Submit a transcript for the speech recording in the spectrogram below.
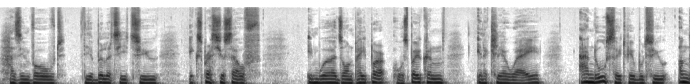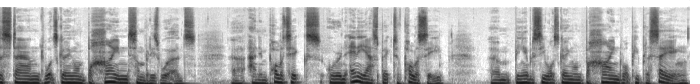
has involved the ability to express yourself in words on paper or spoken in a clear way, and also to be able to understand what's going on behind somebody's words. Uh, and in politics or in any aspect of policy, um, being able to see what's going on behind what people are saying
